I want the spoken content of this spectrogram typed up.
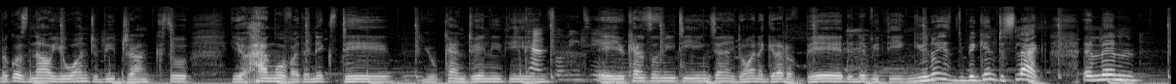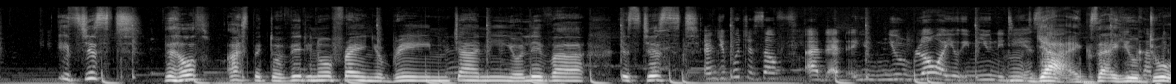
because now you want to be drunk so you're hangover the next day you can't do anything You cancel meetings. You cancel meetings and you don't want to get out of bed and everything you know you begin to slack and then it's just the health aspect of it you know frying your brain journey your liver it's just And you put yourself at, at you you lower your immunity. as Mm, yeah well. exactly you com- do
